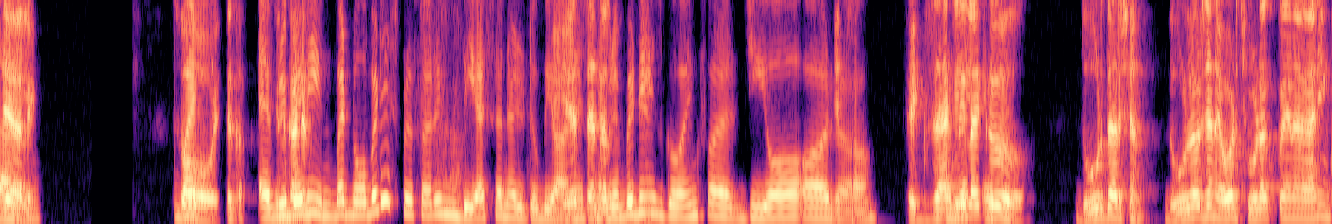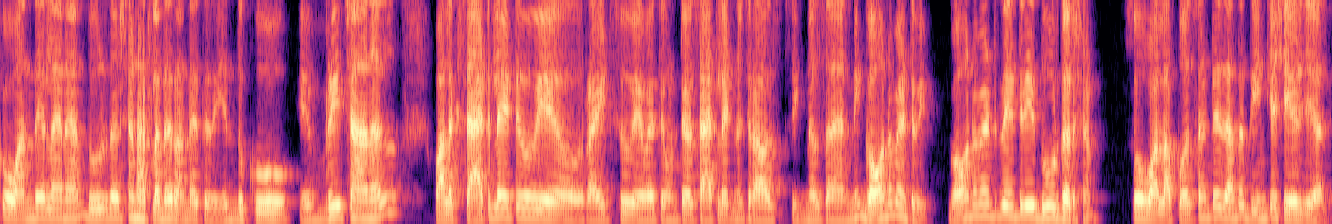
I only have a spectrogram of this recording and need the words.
చేయాలి. సో, But ఎందుక ఎందుకంటే everybody but nobody is preferring BSNL to be honest. BSNL Everybody is is going for Jio or uh, exactly other like. Doordarshan. Doordarshan ఎవడు చూడకపోయినా గాని ఇంకో 100 ఏళ్ళైనా గాని దూరదర్శన్ అట్లనే రన్ అయితది. ఎందుకు? ఎవ్రీ ఛానెల్ వాళ్ళకి సాటిలైట్ ఏ రైట్స్ ఏవైతే ఉంటాయో సాటిలైట్ నుంచి రావాల్సిన సిగ్నల్స్ అయన్నీ గవర్నమెంట్‌ది. గవర్నమెంట్‌ది ఏంటిది? దూరదర్శన్. సో, వాళ్ళ పర్సెంటేజ్ అంతా దీనికే షేర్ చేయాలి.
